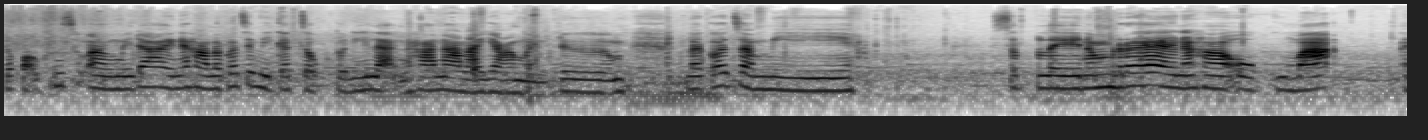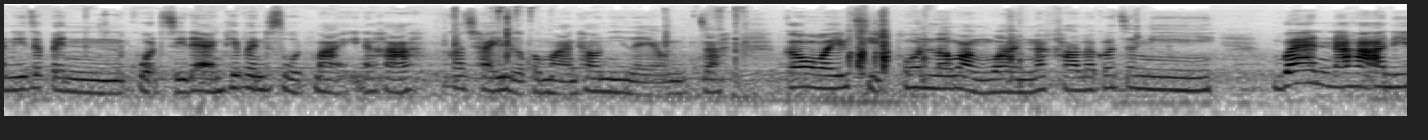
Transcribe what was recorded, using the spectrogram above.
กระเป๋าเครื่องสำอางไม่ได้นะคะ แล้วก็จะมีกระจกตัวนี้แหละนะคะ นารายาเหมือนเดิม แล้วก็จะมีสเปรย์น้ำแร่นะคะ โอกุมะ อันนี้จะเป็นขวดสีแดงที่เป็นสูตรใหม่นะคะ ก็ใช้เหลือประมาณเท่านี้แล้วนะจ๊ะก็เอาไว้ฉีดพ่นระหว่างวันนะคะ แล้วก็จะมีแว่นนะคะ อันนี้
